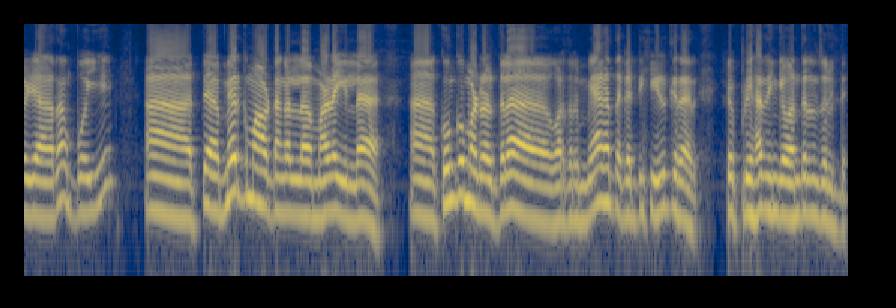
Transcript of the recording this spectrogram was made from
வழியாக தான் போய் மேற்கு மாவட்டங்களில் மழை இல்லை. கொங்கு மண்டலத்தில் ஒருத்தர் மேகத்தை கட்டி இழுக்கிறாரு. எப்படியாவது இங்கே வந்துருன்னு சொல்லிட்டு.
